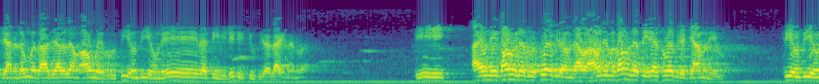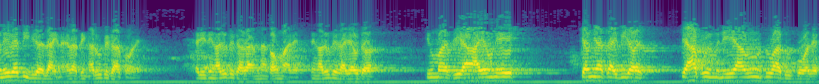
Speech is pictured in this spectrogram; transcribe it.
စရာနှလုံးမသားစရာလည်းမအောင်မေဘူးသိုံသိုံလေးပဲသိပြီးလေးလူရှုပြီးတော့လိုက်နေတယ်ဒီအာယုန်တွေကောင်းလို့လည်းသူဆွဲပြီးတော့မထားဘူးအာယုန်တွေမကောင်းလို့လည်းသိတယ်ဆွဲပြီးတော့ကြားမနေဘူးသိုံသိုံလေးပဲသိပြီးတော့လိုက်နေအဲ့ဒါသင်္ခါရုပ္ပကခေါ်တယ်အဲ့ဒီသင်္ခါရုပ္ပကကအမှန်ကောင်းပါတယ်သင်္ခါရုပ္ပကရောက်တော့ကျူမစရာအာယုန်တွေကြောင်းညာဆိုင်ပြီးတော့ ကြားဖွင့်မနေရဘူးသူ့ဟာသူပေါ်တယ်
